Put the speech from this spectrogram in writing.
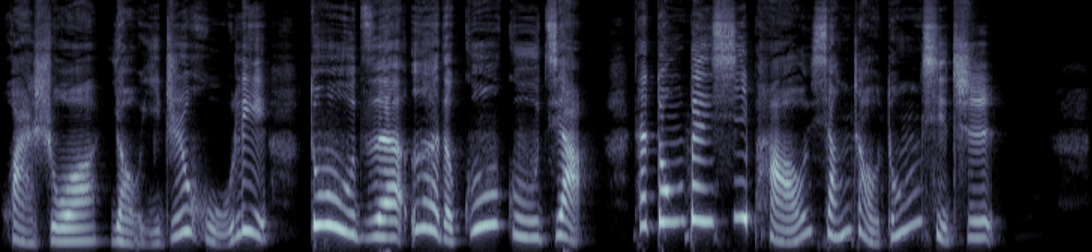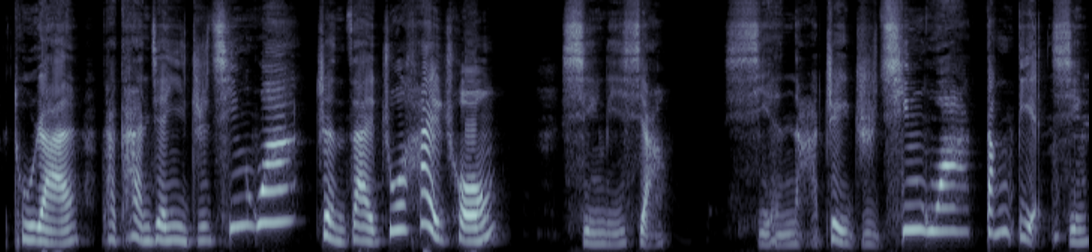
话说有一只狐狸，肚子饿得咕咕叫，它东奔西跑，想找东西吃。突然，它看见一只青蛙正在捉害虫，心里想：先拿这只青蛙当点心，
